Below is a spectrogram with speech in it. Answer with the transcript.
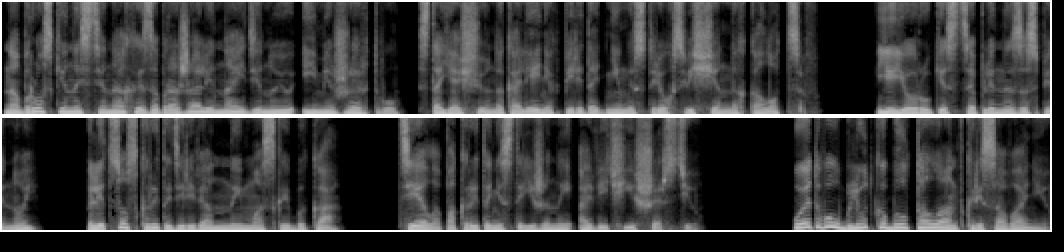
Наброски на стенах изображали найденную ими жертву, стоящую на коленях перед одним из трех священных колодцев. Ее руки сцеплены за спиной, лицо скрыто деревянной маской быка, тело покрыто нестриженной овечьей шерстью. У этого ублюдка был талант к рисованию,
